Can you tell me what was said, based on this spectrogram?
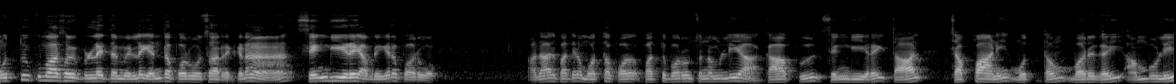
முத்துக்குமாரசாமி பிள்ளை தமிழில் எந்த பருவம் சார் இருக்குன்னா செங்கீரை அப்படிங்கிற பருவம். அதாவது பார்த்தீங்கன்னா மொத்த ப பத்து பருவம் சொன்னோம் இல்லையா? காப்பு செங்கீரை தாள் சப்பானி முத்தம் வருகை அம்புலி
